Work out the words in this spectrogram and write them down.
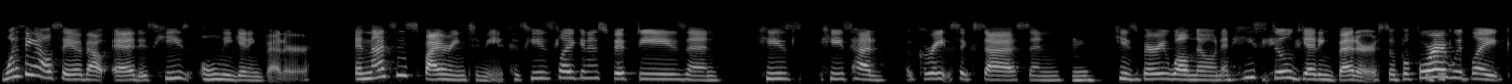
One thing I'll say about Ed is he's only getting better. and that's inspiring to me because he's like in his 50s and he's he's had great success and mm. he's very well known and he's still getting better. So before i would like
